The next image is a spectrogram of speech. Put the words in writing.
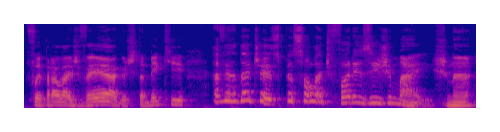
foi para Las Vegas também, que a verdade é isso, o pessoal lá de fora exige mais, né?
